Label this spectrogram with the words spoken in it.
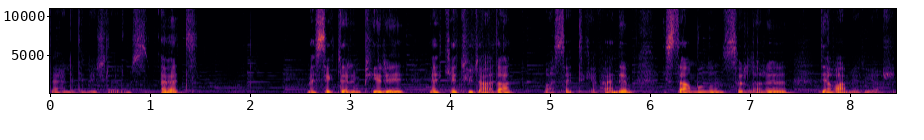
değerli dinleyicilerimiz. Evet, mesleklerin piri ve Ketüda'dan bahsettik efendim. İstanbul'un sırları devam ediyor.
